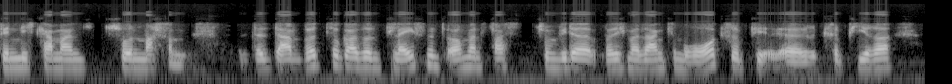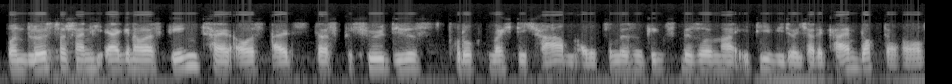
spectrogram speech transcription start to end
finde ich, kann man schon machen. Da, wird sogar so ein Placement irgendwann fast schon wieder, würde ich mal sagen, zum Rohrkrepierer äh, und löst wahrscheinlich eher genau das Gegenteil aus, als das Gefühl, dieses Produkt möchte ich haben. Also zumindest ging es mir so im HIT-Video. Ich hatte keinen Bock darauf.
